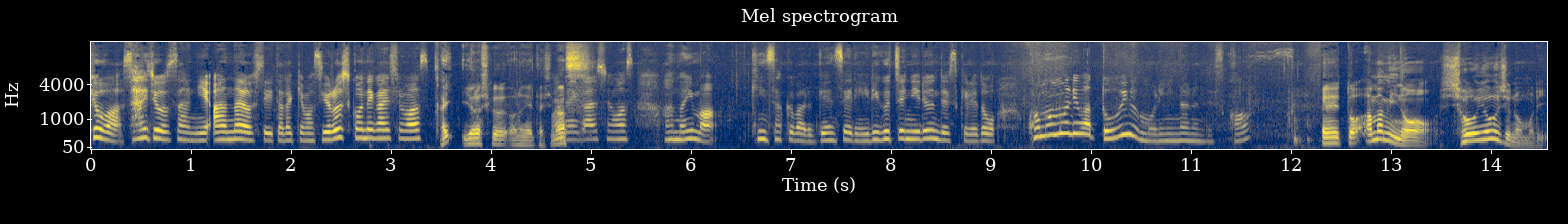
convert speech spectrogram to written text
今日は西条さんに案内をしていただきます。よろしくお願いします。はいよろしくお願いいたします。お願いします。あの今金作原原生林入り口にいるんですけれどこの森はどういう森になるんですか？えっ、と奄美の照葉樹の森。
